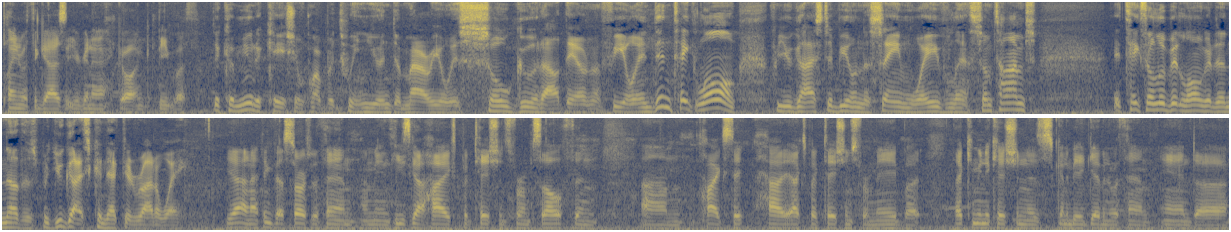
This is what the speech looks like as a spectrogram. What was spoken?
playing with the guys that you're going to go out and compete with. The communication part between you and Demario is so good out there on the field, and didn't take long for you guys to be on the same wavelength. Sometimes it takes a little bit longer than others, but you guys connected right away. Yeah, and I think that starts with him. I mean, he's got high expectations for himself and um, high, ex- high expectations for me, but that communication is going to be a given with him, and uh,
